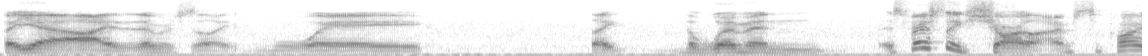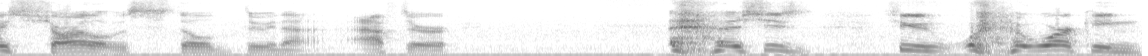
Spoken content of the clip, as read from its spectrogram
but yeah, I there was like way, like the women, especially Charlotte. I'm surprised Charlotte was still doing that after. she's she was working,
